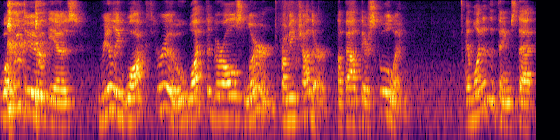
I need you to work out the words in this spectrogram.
what we do is really walk through what the girls learned from each other about their schooling. And one of the things that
